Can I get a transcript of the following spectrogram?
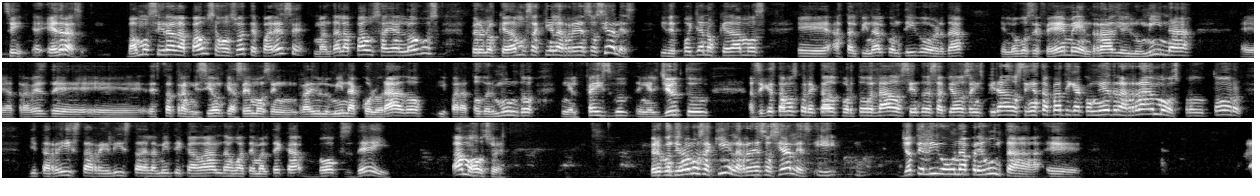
Sí, Edras, vamos a ir a la pausa, Josué, ¿te parece? Manda la pausa allá en Logos, pero nos quedamos aquí en las redes sociales y después ya nos quedamos eh, hasta el final contigo, ¿verdad? En Logos FM, en Radio Ilumina, eh, a través de, eh, esta transmisión que hacemos en Radio Ilumina Colorado y para todo el mundo, en el Facebook, en el YouTube. Así que estamos conectados por todos lados, siendo desafiados e inspirados en esta plática con Edras Ramos, productor, guitarrista, arreglista de la mítica banda guatemalteca Box Day. Vamos, Josué. Pero continuamos aquí en las redes sociales y yo te digo una pregunta. Eh,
